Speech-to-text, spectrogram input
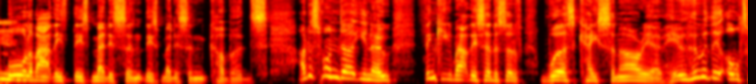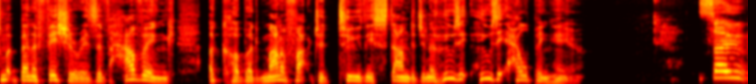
mm. all about these these medicine these medicine cupboards. I just wonder, you know, thinking about this at a sort of worst case scenario here, who are the ultimate beneficiaries of having a cupboard manufactured to this standard? You know, who's it who's it helping here? So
